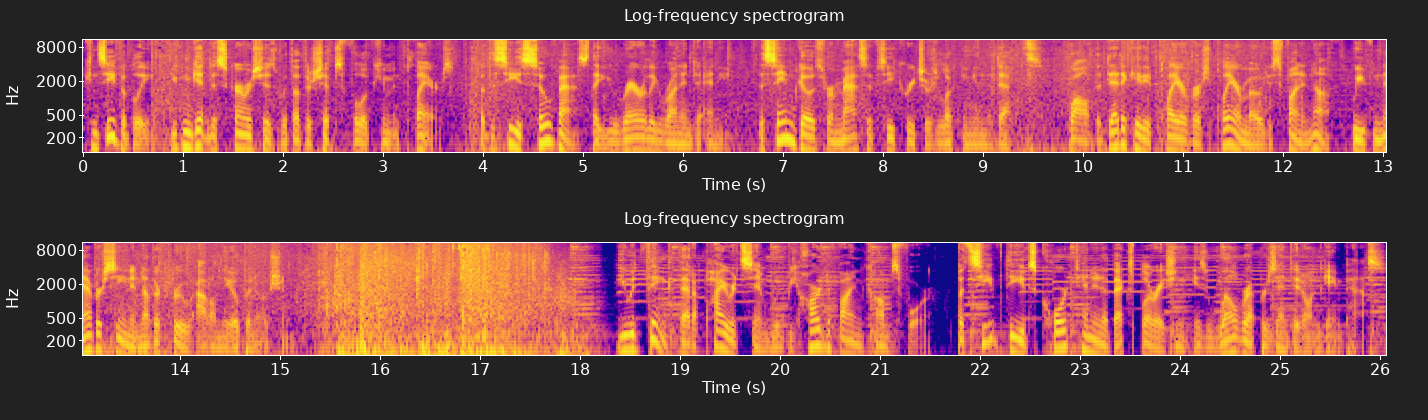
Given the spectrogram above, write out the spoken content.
Conceivably, you can get into skirmishes with other ships full of human players, but the sea is so vast that you rarely run into any. The same goes for massive sea creatures lurking in the depths. While the dedicated player versus player mode is fun enough, we've never seen another crew out on the open ocean. You would think that a pirate sim would be hard to find comps for, but Sea of Thieves' core tenet of exploration is well represented on Game Pass.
